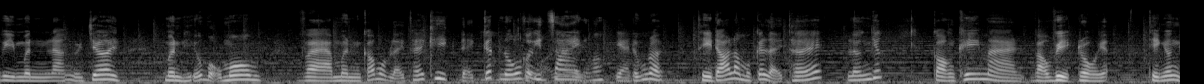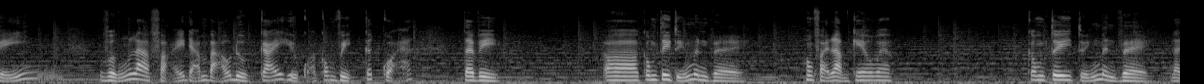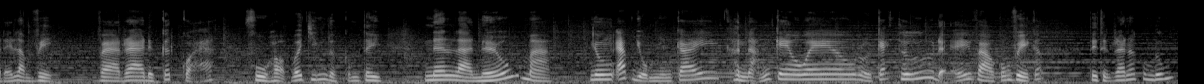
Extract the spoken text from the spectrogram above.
vì mình là người chơi mình hiểu bộ môn và mình có một lợi thế khi để kết nối với insight đúng không? Dạ đúng rồi. Thì đó là một cái lợi thế lớn nhất. Còn khi mà vào việc rồi á thì ngân nghĩ vẫn là phải đảm bảo được cái hiệu quả công việc kết quả. Tại vì ờ, công ty tuyển mình về không phải làm KOL. Công ty tuyển mình về là để làm việc và ra được kết quả phù hợp với chiến lược công ty. Nên là nếu mà Ngưng áp dụng những cái hình ảnh KOL rồi các thứ để vào công việc á thì thực ra nó không đúng.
